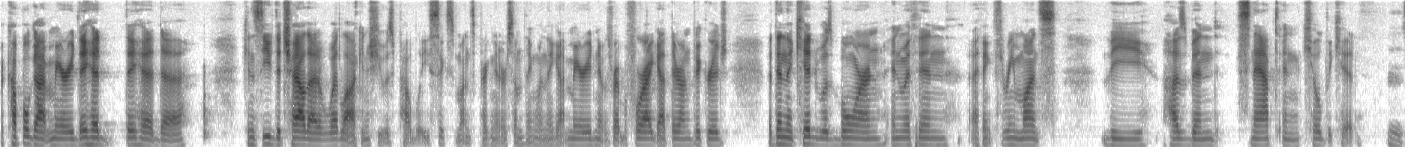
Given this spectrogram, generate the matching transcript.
a couple got married. They had they had uh, conceived a child out of wedlock, and she was probably six months pregnant or something when they got married, and it was right before I got there on vicarage. But then the kid was born, and within I think three months, the husband snapped and killed the kid. Mm.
